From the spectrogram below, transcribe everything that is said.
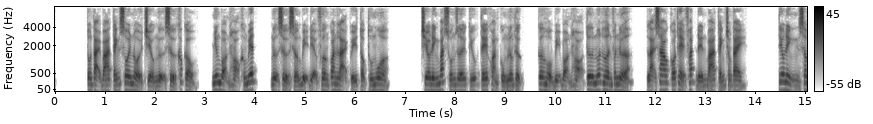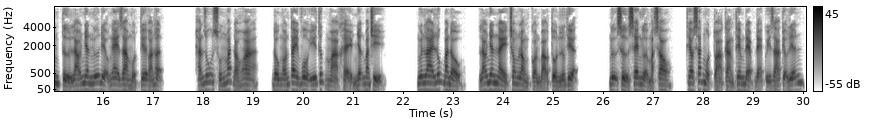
Tồn tại ba tánh sôi nổi chiều ngự sử khóc cầu, nhưng bọn họ không biết, ngự sử sớm bị địa phương quan lại quý tộc thu mua. Triều đình bắt xuống dưới cứu tế khoản cùng lương thực, cơ hồ bị bọn họ tư nuốt hơn phân nửa, lại sao có thể phát đến bá tánh trong tay. Tiêu định xâm từ lão nhân ngữ điệu nghe ra một tia oán hận. Hắn rũ xuống mắt đào hoa, đầu ngón tay vô ý thức mà khẽ nhận ban chỉ. Nguyên lai like lúc ban đầu, lão nhân này trong lòng còn bảo tồn lương thiện. Ngự sử xe ngựa mặt sau, theo sát một tòa càng thêm đẹp đẽ quý giá kiệu liễn.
